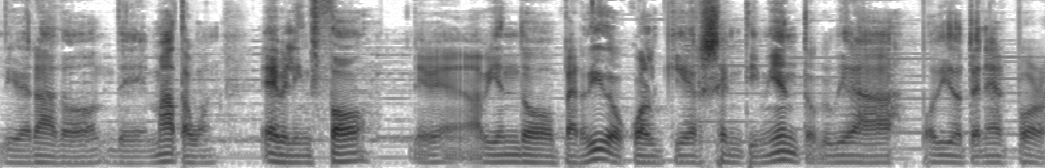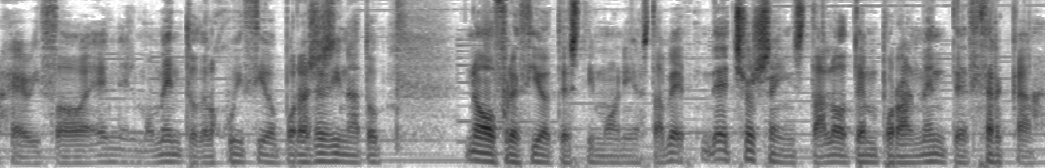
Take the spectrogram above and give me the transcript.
liberado de Matawan. Evelyn Thaw, eh, habiendo perdido cualquier sentimiento que hubiera podido tener por Harry Thaw en el momento del juicio por asesinato, no ofreció testimonio esta vez. De hecho, se instaló temporalmente cerca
